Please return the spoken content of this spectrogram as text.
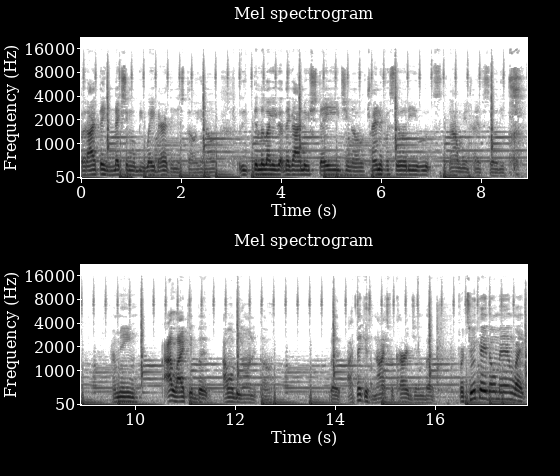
But I think next gen will be way better than this, though. You know, they look like they got a new stage. You know, training facility. Looks, I don't mean training facility. I mean, I like it, but I won't be on it though. But I think it's nice for current gen. But for 2K though, man, like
